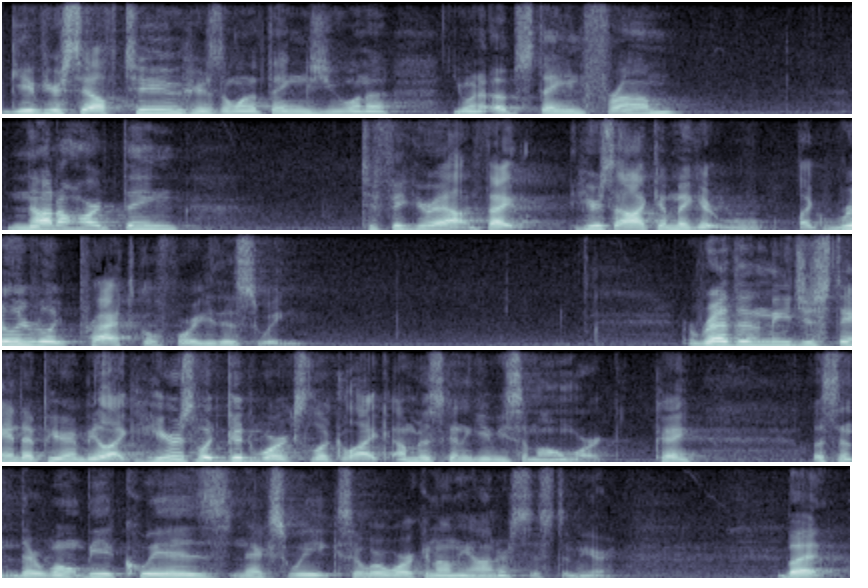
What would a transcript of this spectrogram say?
give yourself to. Here's the one of the things you want to you want to abstain from. Not a hard thing to figure out. In fact, here's how I can make it like really, really practical for you this week. Rather than me just stand up here and be like, here's what good works look like, I'm just going to give you some homework, okay? Listen, there won't be a quiz next week, so we're working on the honor system here. But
